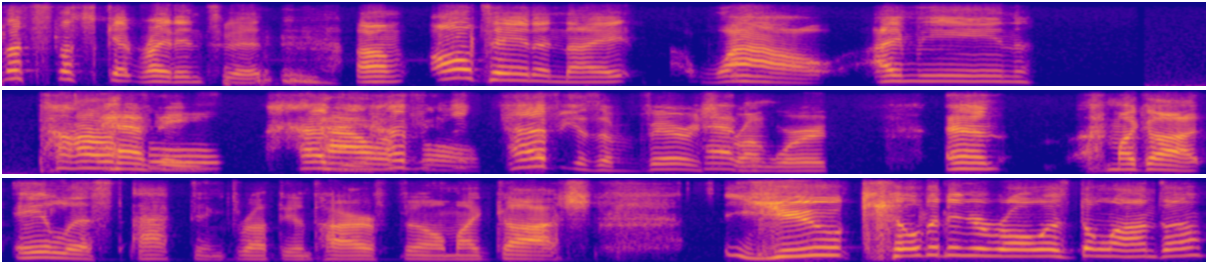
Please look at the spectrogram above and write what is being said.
let's let's get right into it. Um, all day and a night. Wow, I mean, powerful, heavy, heavy, heavy, heavy is a very heavy. strong word, and my God, A-list acting throughout the entire film. My gosh, you killed it in your role as Delanda.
